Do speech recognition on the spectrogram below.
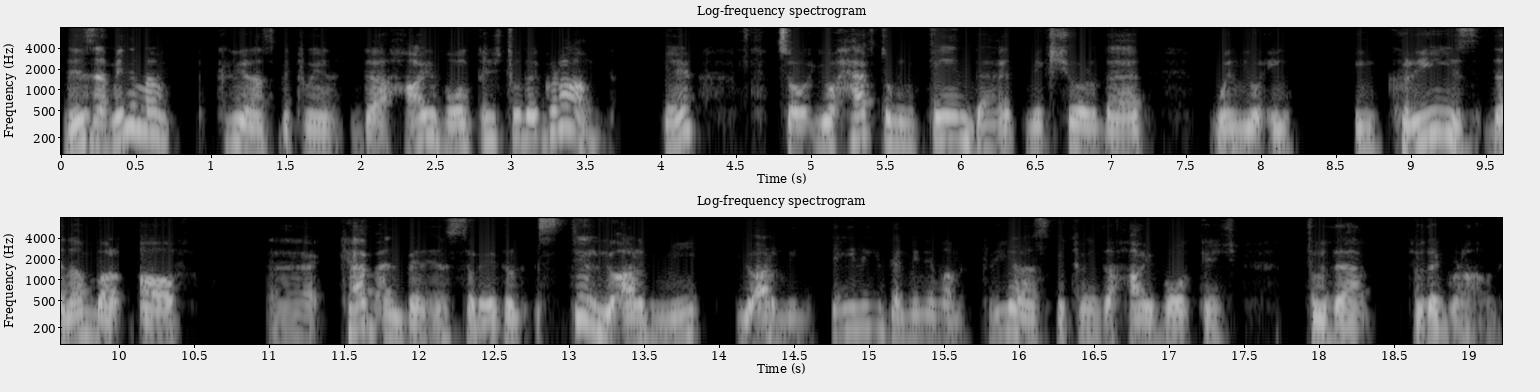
there is a minimum clearance between the high voltage to the ground. Okay, so you have to maintain that. Make sure that when you in increase the number of uh, and pin insulators, still you are you are maintaining the minimum clearance between the high voltage to the to the ground.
